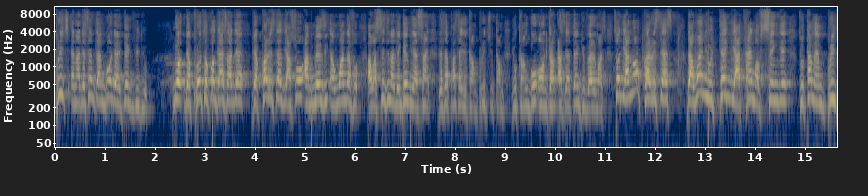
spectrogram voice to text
preach and at the same time go there and take video? Know, the protocol guys are there. The choristers, they are so amazing and wonderful. I was sitting there, they gave me a sign. They said, Pastor, you can preach, you can, you can go on. I said, thank you very much. So they are not choristers that when you take their time of singing to come and preach,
